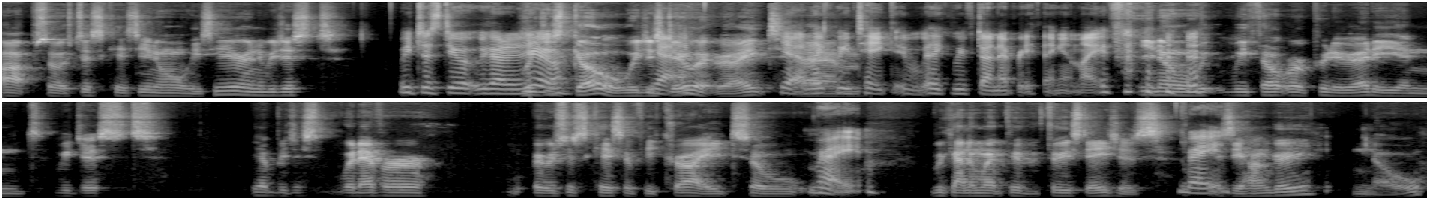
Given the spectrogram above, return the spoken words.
up. So it's just in case you know he's here, and we just we just do what we got to do. We just go. We just yeah. do it, right? Yeah, like um, we take like we've done everything in life. you know, we, we thought we were pretty ready, and we just yeah, we just whatever. It was just a case of he cried, so right. We kind of went through the three stages. Right. Is he hungry? No.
